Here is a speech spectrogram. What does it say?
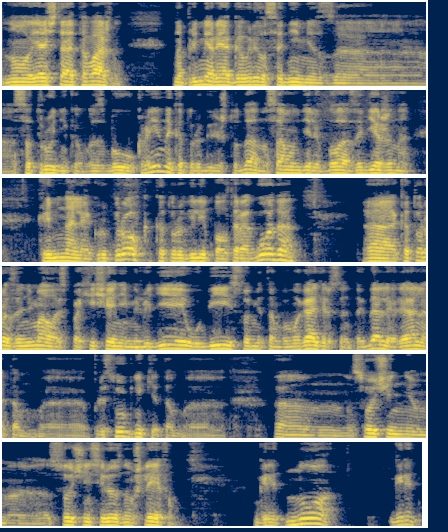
Но я считаю это важно. Например, я говорил с одним из э, сотрудников СБУ Украины, который говорит, что да, на самом деле была задержана криминальная группировка, которую вели полтора года. А, которая занималась похищениями людей, убийствами, там, вымогательством и так далее, реально там э, преступники там, э, с, очень, э, с очень серьезным шлейфом. Говорит, но, говорит,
